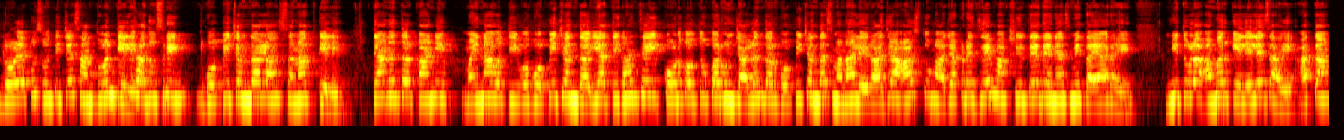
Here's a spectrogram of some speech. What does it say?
डोळे पुसून तिचे सांत्वन केले. हा दुसरी गोपीचंदाला सनात केले. त्यानंतर कानिप मैनावती व गोपीचंद या तिघांचेही कोड कौतुक करून जालंधर गोपीचंदास म्हणाले राजा आज तू माझ्याकडे जे मागशील ते देण्यास मी तयार आहे. मी तुला अमर केलेलेच आहे. आता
